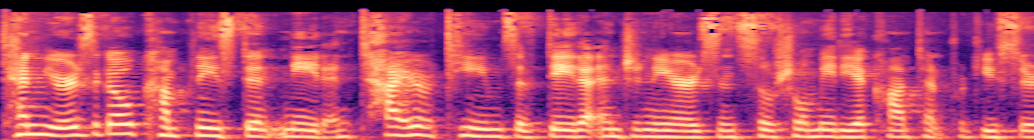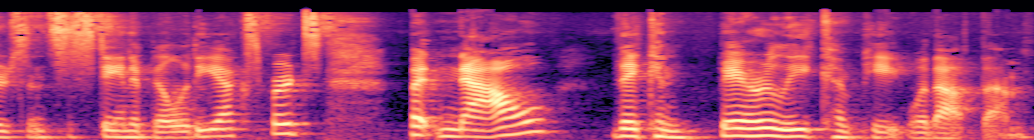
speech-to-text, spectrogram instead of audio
10 years ago, companies didn't need entire teams of data engineers and social media content producers and sustainability experts, but now they can barely compete without them.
